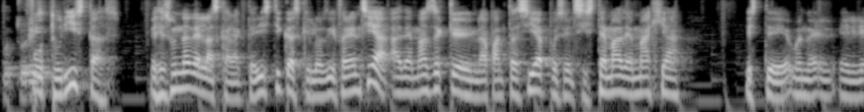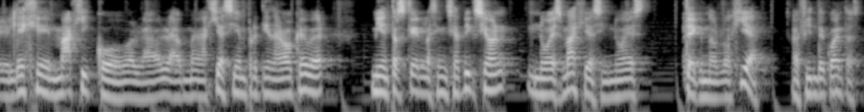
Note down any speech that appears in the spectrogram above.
Futurista. futuristas. Esa es una de las características que los diferencia. Además de que en la fantasía, pues el sistema de magia, este, bueno, el, el- el eje mágico, la, la magia siempre tiene algo que ver. Mientras que en la ciencia ficción no es magia, sino es tecnología, a fin de cuentas.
